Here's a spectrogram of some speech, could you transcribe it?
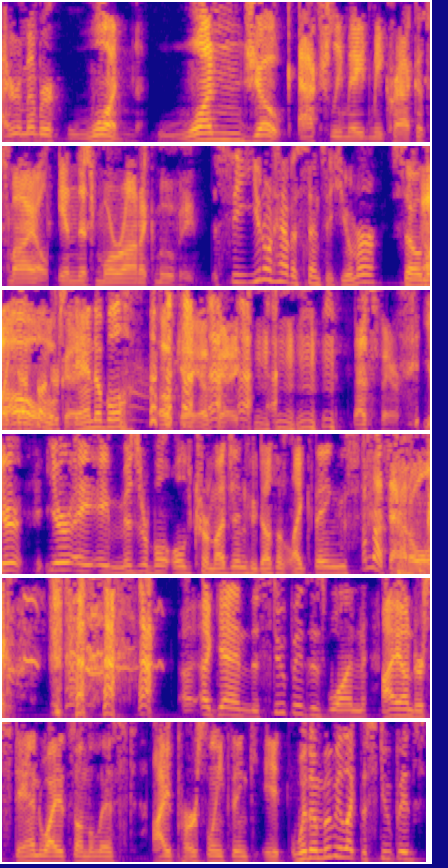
I remember one, one joke actually made me crack a smile in this moronic movie. See, you don't have a sense of humor, so like Oh, that's understandable. Okay, okay. That's fair. you're, you're a, a miserable old curmudgeon who doesn't like things. I'm not that old. I again, The Stupids is one. I understand why it's on the list. I personally think it, with a movie like The Stupids,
